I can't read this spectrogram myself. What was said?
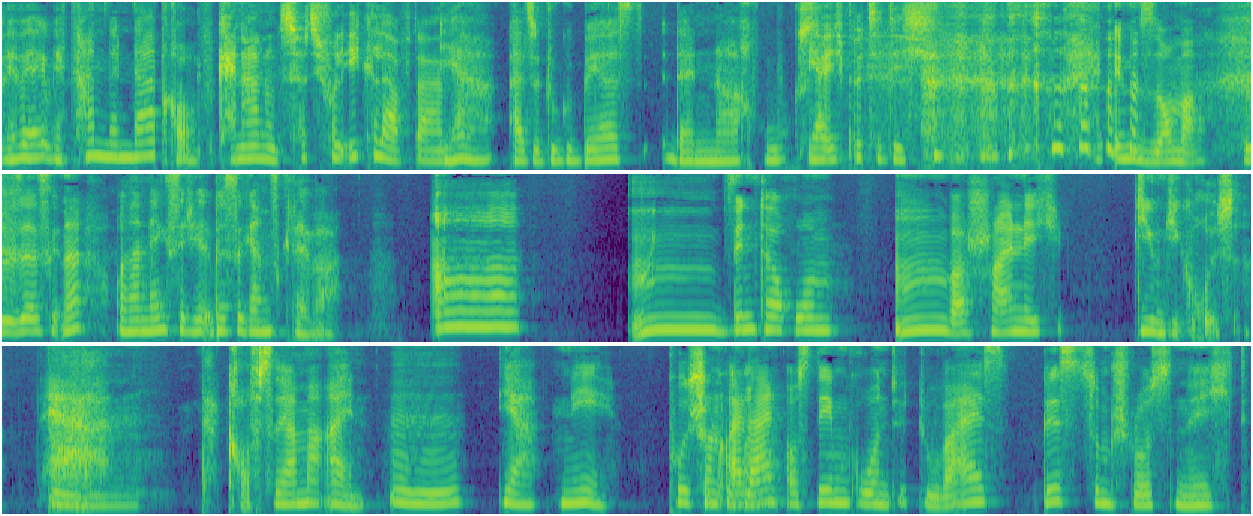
wer, wer, wer kam denn da drauf? Keine Ahnung, das hört sich voll ekelhaft an. Ja, also du gebärst deinen Nachwuchs. Ja, ich bitte dich. Im Sommer. Also ne? Und dann denkst du dir, bist du ganz clever. Ah, mh, mm, Winter rum, mh, mm, wahrscheinlich die und die Größe. Ja, mhm. da kaufst du ja mal ein. Mhm. Ja, nee. Schon allein aus dem Grund, du weißt bis zum Schluss nicht,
